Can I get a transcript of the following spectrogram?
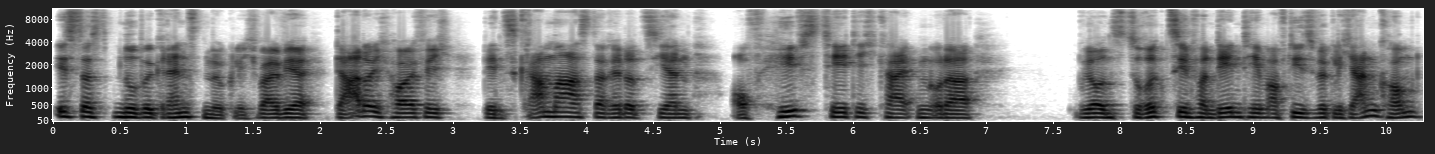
ist das nur begrenzt möglich, weil wir dadurch häufig den Scrum Master reduzieren auf Hilfstätigkeiten oder wir uns zurückziehen von den Themen, auf die es wirklich ankommt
